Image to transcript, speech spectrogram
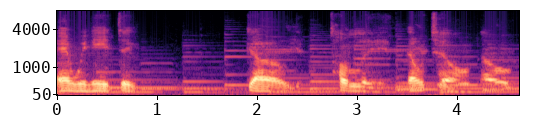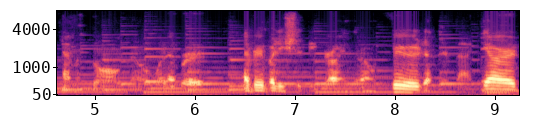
and we need to go totally no-till, no chemical, no whatever. Everybody should be growing their own food in their backyard,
